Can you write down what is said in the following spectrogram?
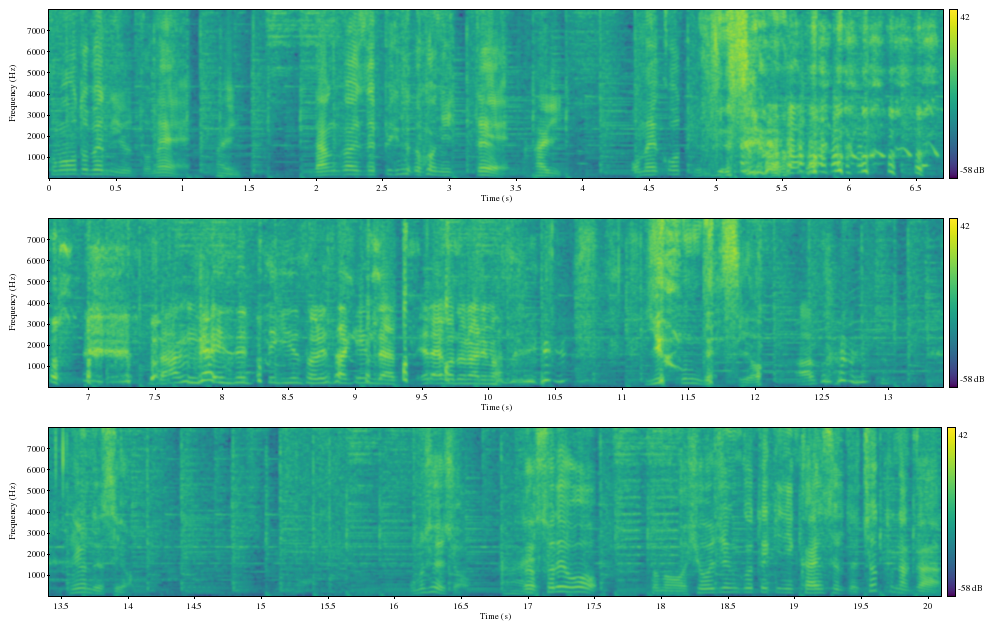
熊本弁で言うとねはい。断崖絶壁のとこに行ってはい。おめこって言うんですよ 断崖絶壁でそれ叫んだらえらいことになりますね。言うんですよあ、そう。言うんですよ面白いでしょ、だからはい。それをその標準語的に返するとちょっとなんか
